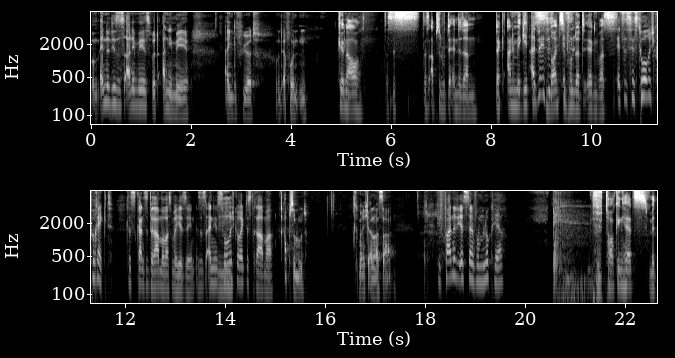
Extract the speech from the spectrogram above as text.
Am Ende dieses Animes wird Anime eingeführt und erfunden. Genau. Das ist das absolute Ende dann. Der Anime geht bis Also ist es- 1900 irgendwas. Es ist historisch korrekt, das ganze Drama, was wir hier sehen. Es ist ein historisch korrektes Drama. Absolut. Kann man nicht anders sagen. Wie fandet ihr es denn vom Look her? Talking Heads mit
